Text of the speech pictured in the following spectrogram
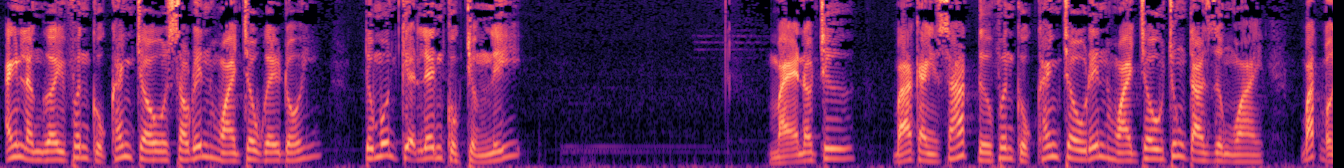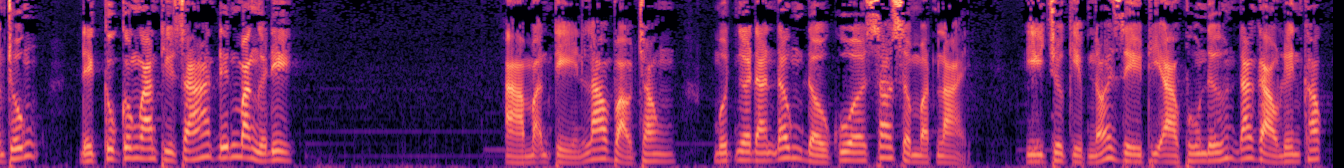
Anh là người phân cục Khánh Châu Sau đến Hoài Châu gây đối Tôi muốn kiện lên cục trưởng lý. Mẹ nó chứ Ba cảnh sát từ phân cục Khánh Châu đến Hoài Châu Chúng ta dừng ngoài, Bắt bọn chúng, Để cục công an thị xã đến ba người đi. À mạn tỷ lao vào trong, Một người đàn ông đầu cua sao sờ mặt lại. Y chưa kịp nói gì thì à phụ nữ đã gào lên khóc.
